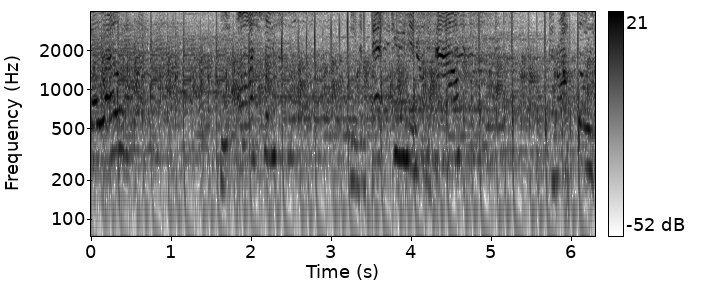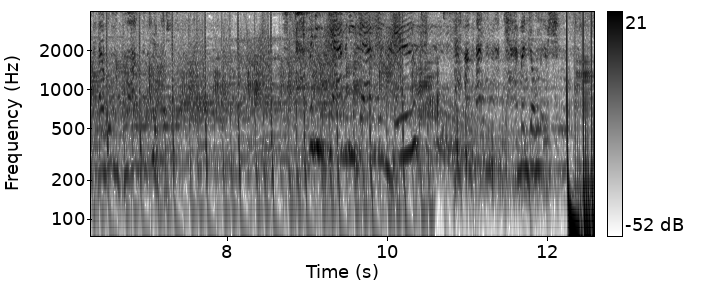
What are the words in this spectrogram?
go out, be awesome, be the best you, you know how. Drop those pebbles positively. Scabbity dabbity dabbity do, dabba dabba delicious.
